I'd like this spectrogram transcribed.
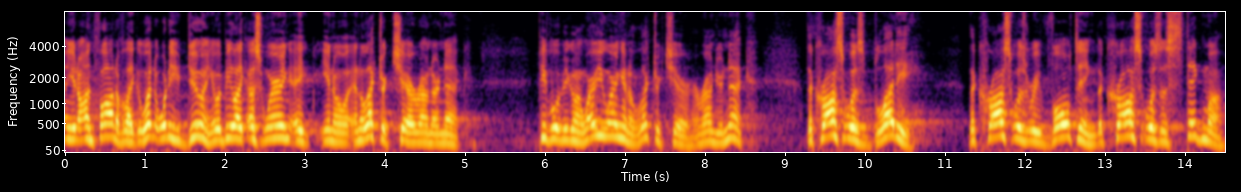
you know, unthought of? Like, what, what are you doing? It would be like us wearing a, you know, an electric chair around our neck. People would be going, Why are you wearing an electric chair around your neck? The cross was bloody. The cross was revolting. The cross was a stigma.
